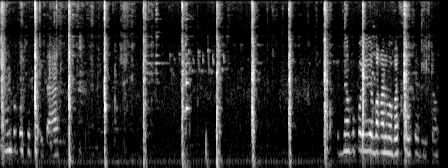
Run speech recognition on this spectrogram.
Meron po po siya sa itaas. Tignan ko po dito baka lumabas po siya dito.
